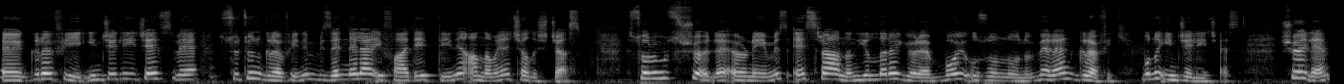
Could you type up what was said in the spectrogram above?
e, grafiği inceleyeceğiz ve sütun grafiğinin bize neler ifade ettiğini anlamaya çalışacağız. Sorumuz şöyle örneğimiz Esra'nın yıllara göre boy uzunluğunu veren grafik. Bunu inceleyeceğiz. Şöyle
